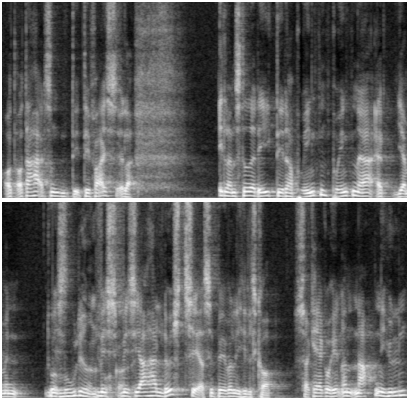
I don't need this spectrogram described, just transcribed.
Og, og der har jeg sådan, det, det er faktisk, eller et eller andet sted er det ikke det, der er pointen. Pointen er, at jamen, Du har muligheden for hvis, hvis jeg har lyst til at se Beverly Hills Cop, så kan jeg gå hen og nappe den i hylden.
